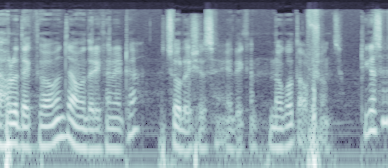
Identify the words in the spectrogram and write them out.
তাহলে দেখতে পাবেন যে আমাদের এখানে এটা চলে এসেছে। এই দেখেন, নগদ অপশনস ঠিক আছে?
